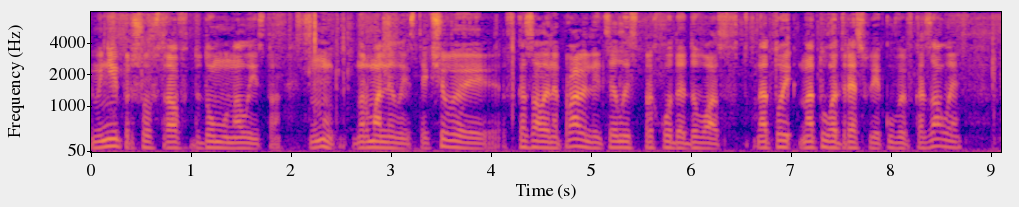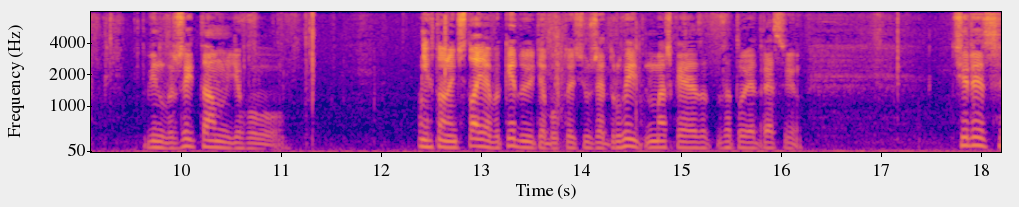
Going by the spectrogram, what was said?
І мені прийшов штраф додому на листа. Ну, нормальний лист. Якщо ви вказали неправильний, цей лист приходить до вас на, той, на ту адресу, яку ви вказали. Він лежить там, його ніхто не читає, викидують, або хтось вже другий мешкає за, за тою адресою. Через.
